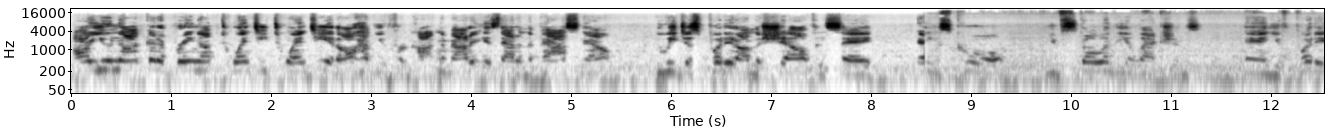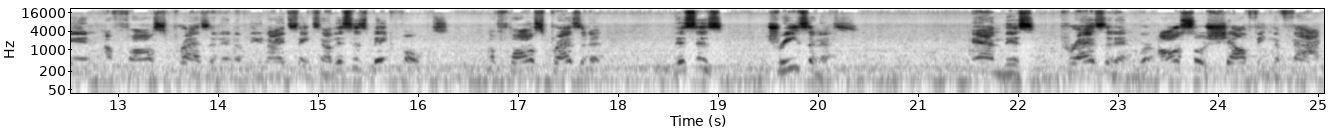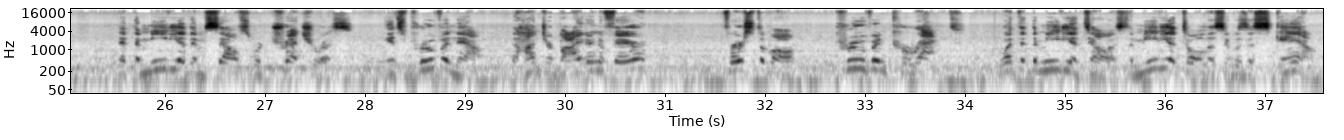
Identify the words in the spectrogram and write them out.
are you not going to bring up 2020 at all? Have you forgotten about it? Is that in the past now? Do we just put it on the shelf and say, everything's cool? You've stolen the elections and you've put in a false president of the United States. Now, this is big, folks. A false president. This is treasonous. And this president, we're also shelving the fact that the media themselves were treacherous. It's proven now. The Hunter Biden affair, first of all, proven correct. What did the media tell us? The media told us it was a scam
